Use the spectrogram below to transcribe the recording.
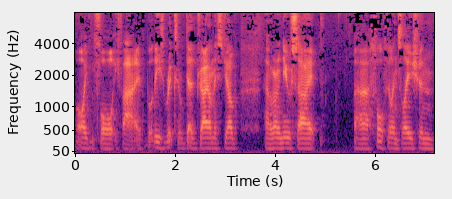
or even 45. But these bricks are dead dry on this job. Uh, we're on a new site, uh, full fill insulation.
